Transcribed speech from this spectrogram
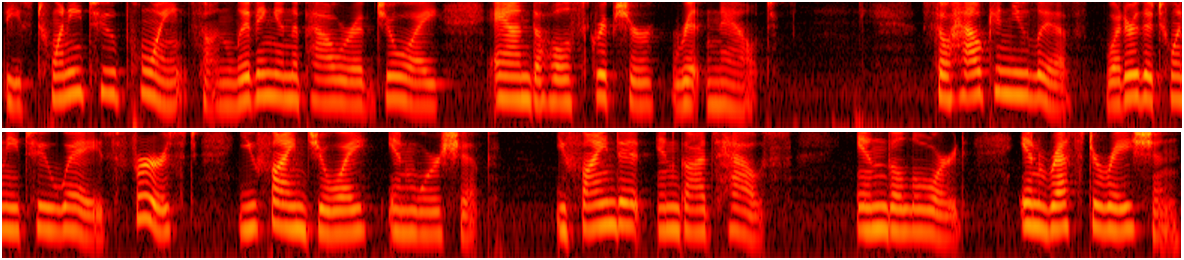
these 22 points on living in the power of joy and the whole scripture written out. So how can you live? What are the 22 ways? First, you find joy in worship. You find it in God's house, in the Lord, in restoration,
